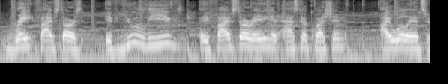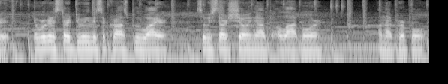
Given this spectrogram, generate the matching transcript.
rate five stars. If you leave a five star rating and ask a question, I will answer it. And we're going to start doing this across Blue Wire. So we start showing up a lot more on that purple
